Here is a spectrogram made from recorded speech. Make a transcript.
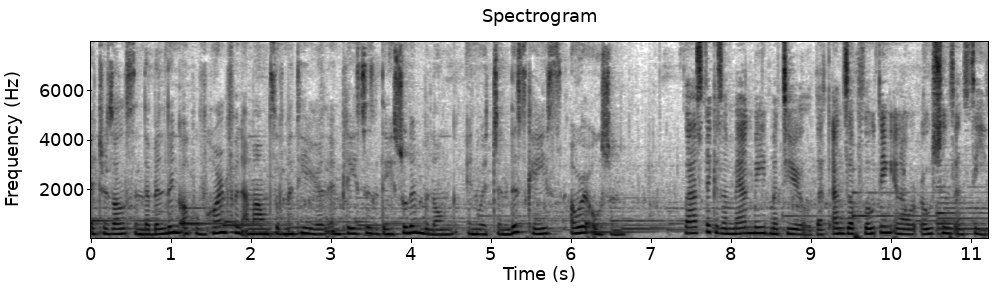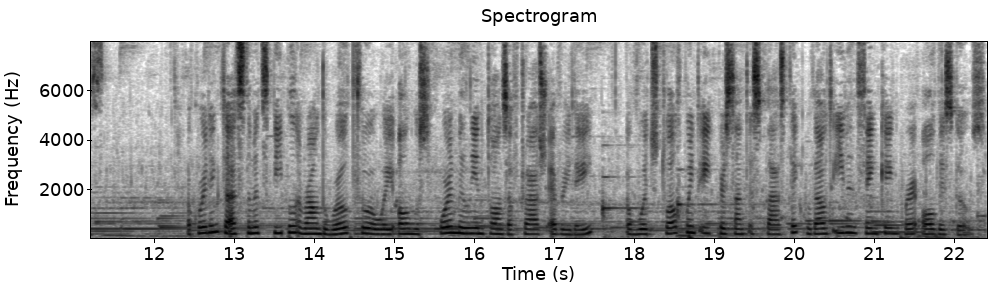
it results in the building up of harmful amounts of material in places they shouldn't belong, in which, in this case, our ocean. Plastic is a man-made material that ends up floating in our oceans and seas. According to estimates, people around the world throw away almost 4 million tons of trash every day, of which 12.8% is plastic without even thinking where all this goes.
